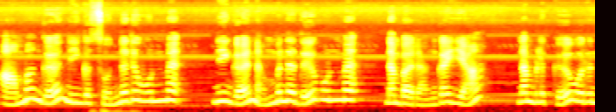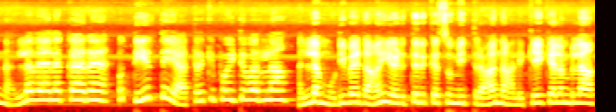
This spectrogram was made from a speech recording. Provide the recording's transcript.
ஆமாங்க நீங்க சொன்னது உண்மை. நீங்க நம்புனது உண்மை. நம்ம ரங்கையா நம்மளுக்கு ஒரு நல்ல வேலைக்காரன். தீர்த்த யாத்திரைக்கு போயிட்டு வரலாம். நல்ல முடிவை தான் எடுத்திருக்க சுமித்ரா. நாளைக்கே கிளம்பலாம்.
